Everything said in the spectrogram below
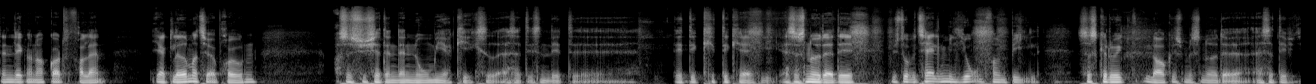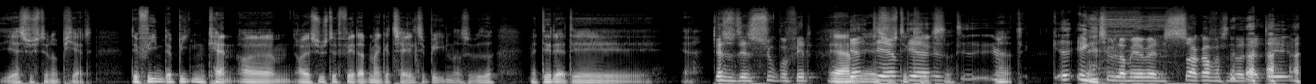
den ligger nok godt fra land. Jeg glæder mig til at prøve den. Og så synes jeg, at den der Nomi er kikset. Altså, det er sådan lidt... Øh, det, det, det kan jeg ikke lide. Altså sådan noget der, det, hvis du har betalt en million for en bil, så skal du ikke lokkes med sådan noget der. Altså det, jeg synes, det er noget pjat. Det er fint, at bilen kan, og, og jeg synes, det er fedt, at man kan tale til bilen og så videre. Men det der, det... Ja. Jeg synes, det er super fedt. Ja, ja jeg det synes, det er, det er kikset. Ja ingen tvivl om, at jeg vil en sokker for sådan noget der. Det,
